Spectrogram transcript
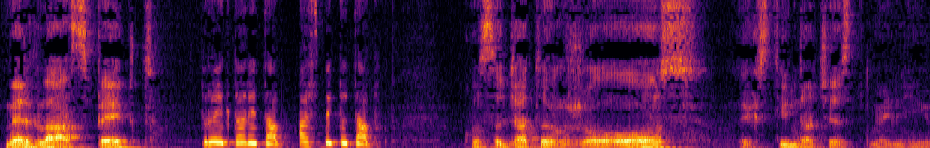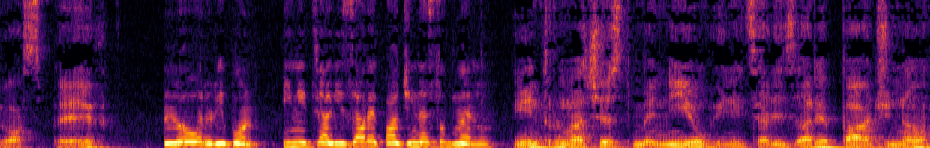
Merg la aspect, proiectare tab. Aspect tab. Cu săgeată în jos, extind acest meniu aspect, lower ribbon. Inițializare pagine submenu intru în acest meniu inițializare pagină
